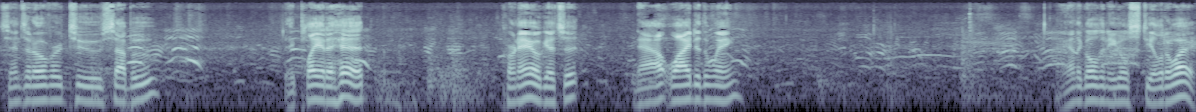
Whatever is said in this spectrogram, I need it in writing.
sends it over to Sabu. They play it ahead. Corneo gets it. Now out wide to the wing. And the Golden Eagles steal it away.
